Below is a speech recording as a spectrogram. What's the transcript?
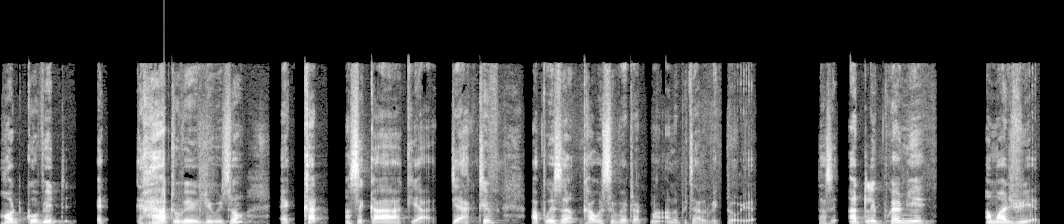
hors COVID, a trouvé guérison, et 4 en ce cas qui étaient actifs après ça, qui ont reçu le traitement à l'hôpital Victoria. C'est entre les premiers en mois de juillet.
